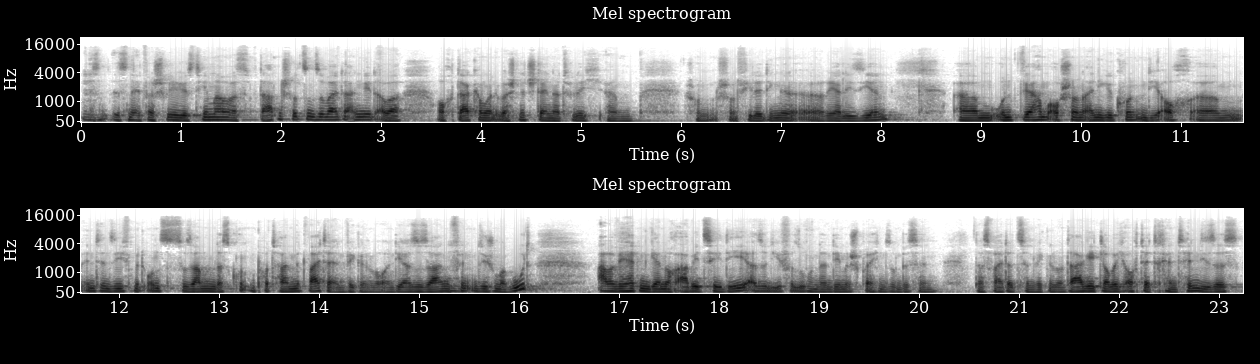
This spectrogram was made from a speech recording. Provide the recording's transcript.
Das ist ein etwas schwieriges Thema, was Datenschutz und so weiter angeht, aber auch da kann man über Schnittstellen natürlich ähm, schon, schon viele Dinge äh, realisieren. Ähm, und wir haben auch schon einige Kunden, die auch ähm, intensiv mit uns zusammen das Kundenportal mit weiterentwickeln wollen, die also sagen, mhm. finden sie schon mal gut, aber wir hätten gerne noch ABCD, also die versuchen dann dementsprechend so ein bisschen das weiterzuentwickeln. Und da geht, glaube ich, auch der Trend hin, dieses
